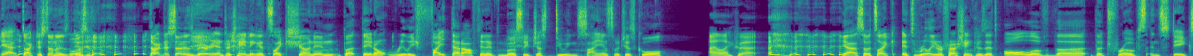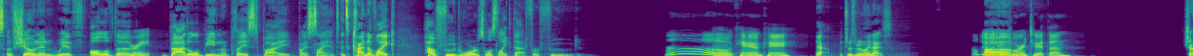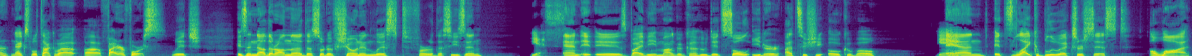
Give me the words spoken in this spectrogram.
yeah, Doctor Stone is, is Doctor Stone is very entertaining. It's like shonen, but they don't really fight that often. It's mostly just doing science, which is cool. I like that. Yeah, so it's like it's really refreshing because it's all of the the tropes and stakes of shonen with all of the Right. battle being replaced by by science. It's kind of like how Food Wars was like that for food. oh, okay, okay. Yeah, which is really nice. I'll be looking Um, forward to it then. Sure. Next, we'll talk about uh, Fire Force, which is another on the the sort of shonen list for the season, Yes. and it is by the mangaka who did Soul Eater, Atsushi Okubo, yeah. and it's like Blue Exorcist a lot,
